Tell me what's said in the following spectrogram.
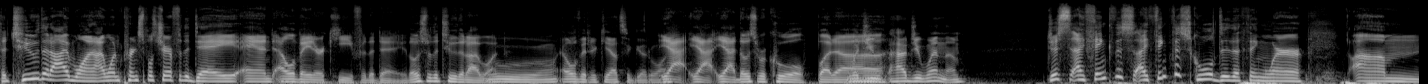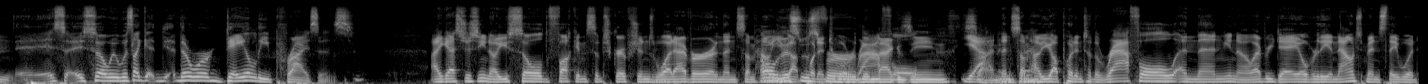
the two that I won? I won principal's chair for the day and elevator key for the day. Those were the two that I won. Ooh, elevator key. That's a good one. Yeah, yeah, yeah. Those were cool. But uh, Would you? How'd you win them? Just I think this I think the school did a thing where um so, so it was like there were daily prizes. I guess just you know you sold fucking subscriptions whatever and then somehow Oh, you got put into a raffle. the magazine Yeah, and then somehow thing. you got put into the raffle and then you know every day over the announcements they would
